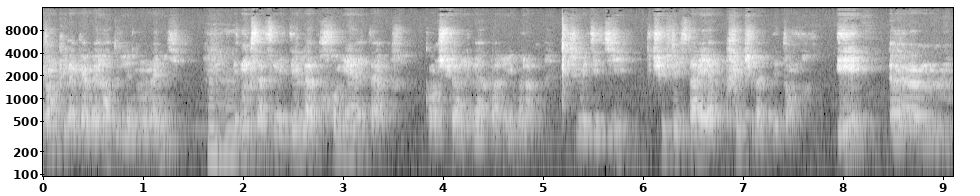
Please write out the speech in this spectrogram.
Temps que la caméra devienne mon amie. Mhm. Et donc, ça, ça a été la première étape. Quand je suis arrivée à Paris, voilà, je m'étais dit, tu fais ça et après, tu vas te détendre. Et, euh,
